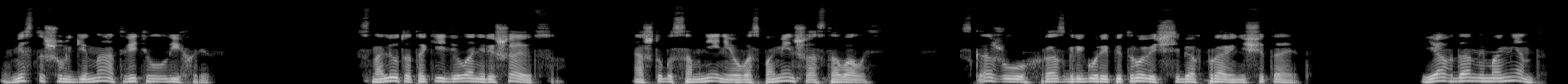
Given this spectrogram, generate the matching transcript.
Вместо Шульгина ответил Лихарев. С налета такие дела не решаются. А чтобы сомнений у вас поменьше оставалось, Скажу, раз Григорий Петрович себя вправе не считает. Я в данный момент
